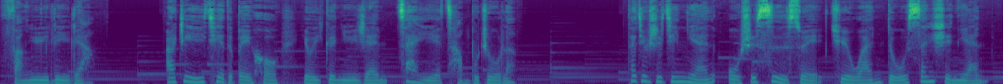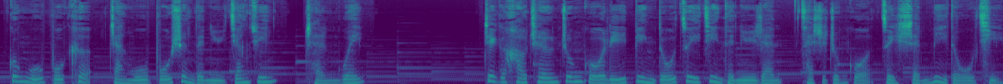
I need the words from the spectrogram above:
防御力量，而这一切的背后，有一个女人再也藏不住了。她就是今年五十四岁却完读三十年、攻无不克、战无不胜的女将军陈薇。这个号称中国离病毒最近的女人，才是中国最神秘的武器。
